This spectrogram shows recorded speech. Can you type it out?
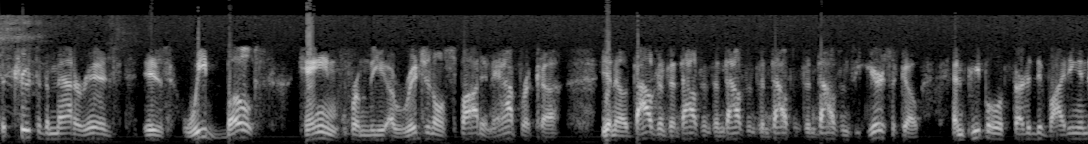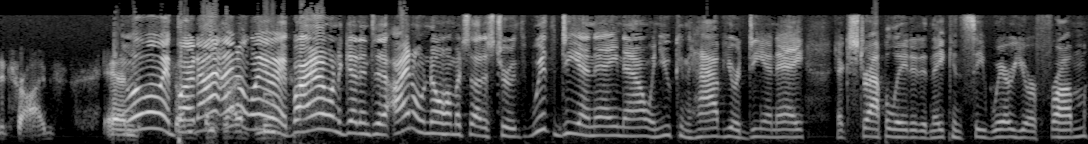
the truth of the matter is, is we both came from the original spot in Africa, you know, thousands and thousands and thousands and thousands and thousands of years ago. And people started dividing into tribes. And wait, wait, wait, Bart. I, I don't wait, wait, Bart. I don't want to get into. I don't know how much that is true. With DNA now, and you can have your DNA extrapolated, and they can see where you're from.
